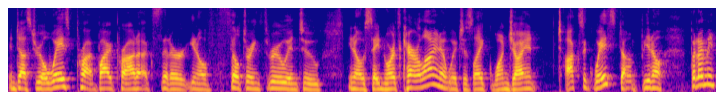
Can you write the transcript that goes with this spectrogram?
industrial waste pro- byproducts that are, you know, filtering through into, you know, say North Carolina, which is like one giant toxic waste dump, you know. But I mean,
